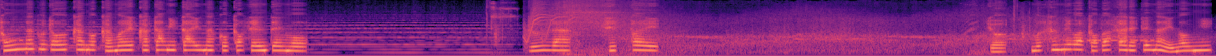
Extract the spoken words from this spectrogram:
そんな武道家の構え方みたいなことせんでも。ルーラ、失敗。ちょ、娘は飛ばされてないのに、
